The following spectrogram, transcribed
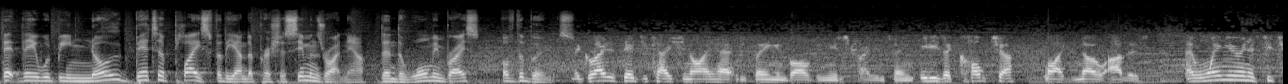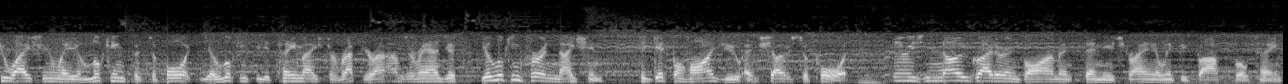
that there would be no better place for the under pressure Simmons right now than the warm embrace of the Boomers. The greatest education I had was being involved in the Australian team. It is a culture like no others. And when you're in a situation where you're looking for support, you're looking for your teammates to wrap your arms around you, you're looking for a nation to get behind you and show support, there is no greater environment than the Australian Olympic basketball teams.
